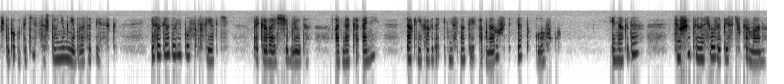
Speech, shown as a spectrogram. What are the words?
чтобы убедиться, что в нем не было записок, и заглядывали полсалфетки, прикрывающие блюдо. Однако они так никогда и не смогли обнаружить эту уловку. Иногда Тюши приносил записки в карманах.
